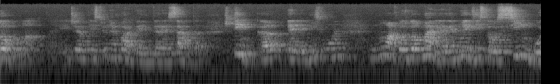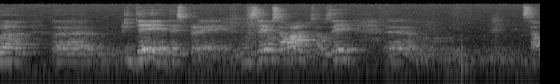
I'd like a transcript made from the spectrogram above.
dogmă, aici e o chestiune foarte interesantă. Știm că elenismul nu a fost dogmatic, adică nu există o singură uh, idee despre un zeu sau altul, sau zei, uh, sau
